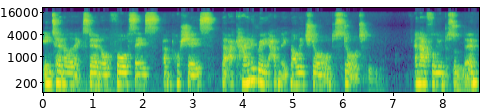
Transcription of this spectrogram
internal and external forces and pushes that I kind of really hadn't acknowledged or understood. I now fully understood them.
